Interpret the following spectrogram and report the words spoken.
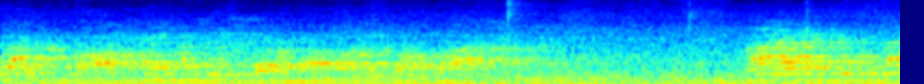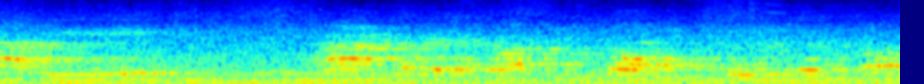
วันสอในมติกรมที่บอ ภายใน15ปีนี้ทางเกษตรกรต้องคืนเงินต้น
